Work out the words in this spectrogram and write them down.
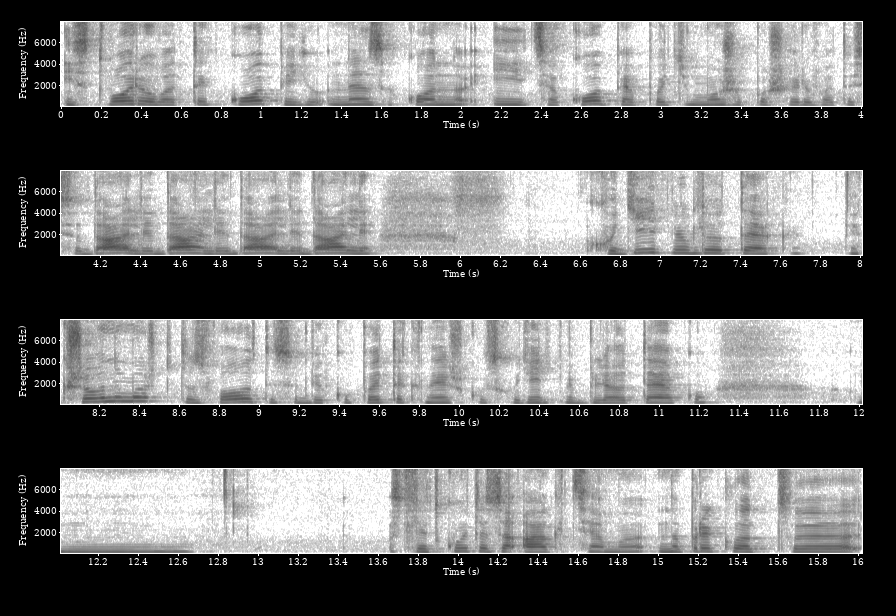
І створювати копію незаконно. І ця копія потім може поширюватися далі, далі, далі, далі. Ходіть в бібліотеки. Якщо ви не можете дозволити собі купити книжку, сходіть в бібліотеку. Слідкуйте за акціями. Наприклад, е,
